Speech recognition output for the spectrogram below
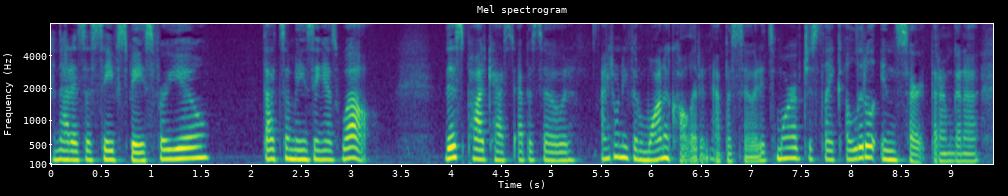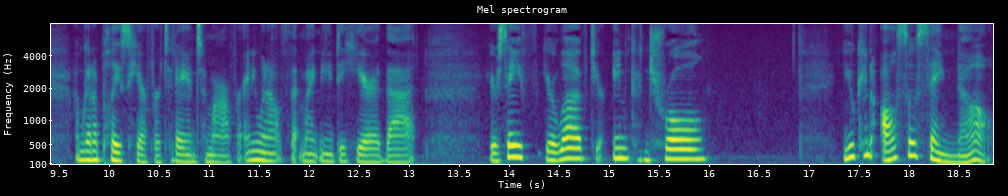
and that is a safe space for you, that's amazing as well. This podcast episode, I don't even want to call it an episode. It's more of just like a little insert that I'm going to I'm going to place here for today and tomorrow for anyone else that might need to hear that you're safe, you're loved, you're in control. You can also say no.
